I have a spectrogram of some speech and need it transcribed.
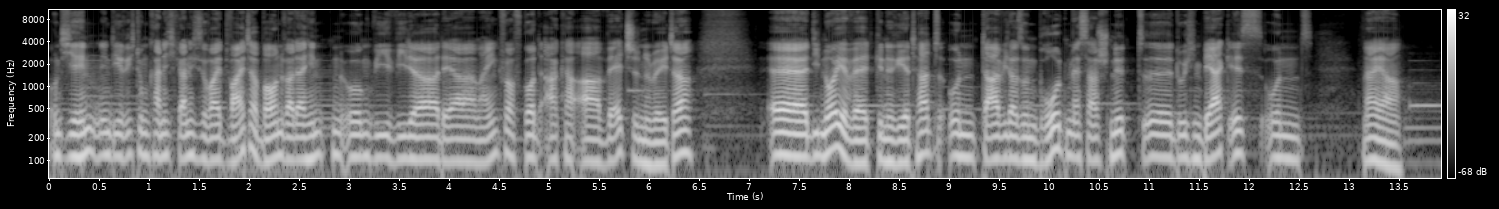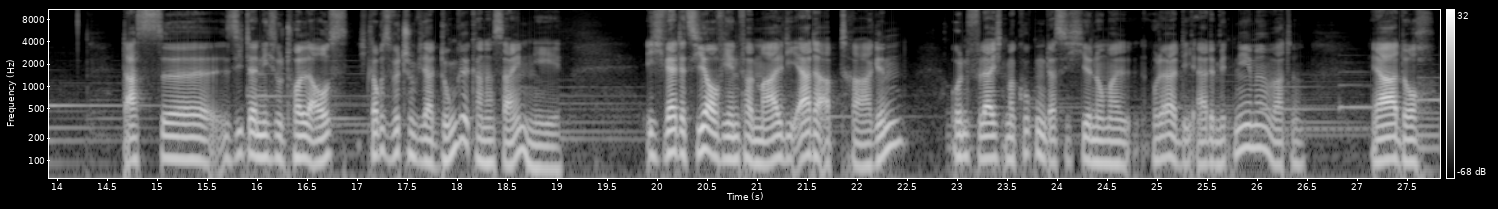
Und hier hinten in die Richtung kann ich gar nicht so weit weiterbauen, weil da hinten irgendwie wieder der Minecraft-Gott aka Weltgenerator äh, die neue Welt generiert hat und da wieder so ein Brotmesserschnitt äh, durch den Berg ist und naja, das äh, sieht dann nicht so toll aus. Ich glaube, es wird schon wieder dunkel, kann das sein? Nee. Ich werde jetzt hier auf jeden Fall mal die Erde abtragen und vielleicht mal gucken, dass ich hier nochmal, oder, die Erde mitnehme. Warte. Ja, doch.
